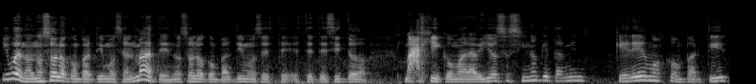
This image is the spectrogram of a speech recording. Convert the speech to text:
Y bueno, no solo compartimos el mate, no solo compartimos este, este tecito mágico, maravilloso, sino que también queremos compartir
